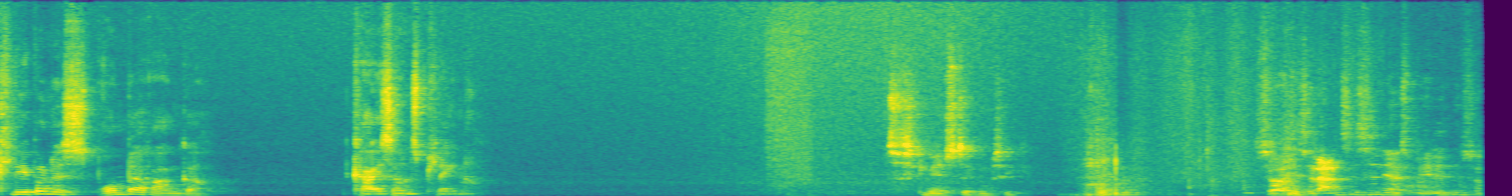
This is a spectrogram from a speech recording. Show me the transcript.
Klippernes brumbærranker. Kejserens planer. Så skal vi have et stykke musik. Så det er så lang tid siden, jeg har spillet den, så...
